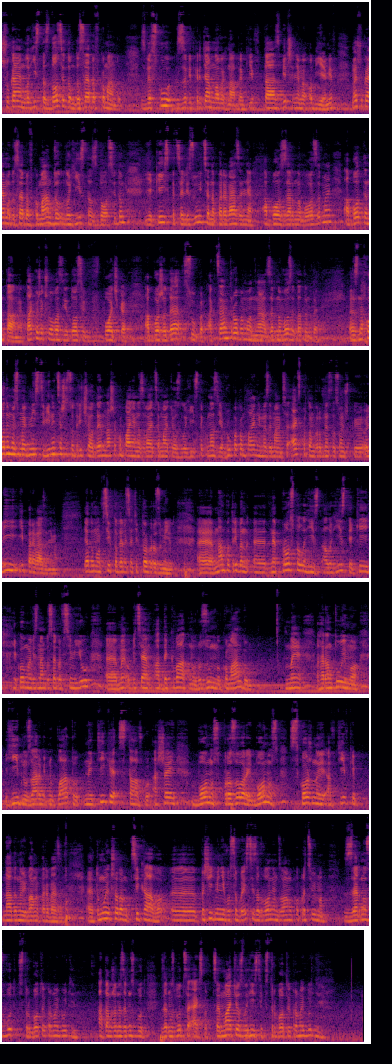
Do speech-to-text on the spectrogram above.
Шукаємо логіста з досвідом до себе в команду. В зв'язку з відкриттям нових напрямків та збільшеннями об'ємів. Ми шукаємо до себе в команду логіста з досвідом, який спеціалізується на перевезеннях або зерновозами, або тентами. Також, якщо у вас є досвід в почках або ЖД, супер. Акцент робимо на зерновози та тенти. Е, Знаходимось ми в місті Вінниця, 600 1. Наша компанія називається Матіос Логістик. У нас є група компаній. Ми займаємося експортом, виробництвом сонячної олії і перевезеннями. Я думаю, всі, хто дивиться TikTok, розуміють. Е, Нам потрібен е, не просто логіст, а логіст, який, якого ми візьмемо до себе в сім'ю. Ми обіцяємо адекватну, розумну команду. Ми гарантуємо гідну заробітну плату, не тільки ставку, а ще й бонус, прозорий бонус з кожної автівки, наданої вами перевезення. Е, Тому, якщо вам цікаво, е, пишіть мені в особисті, задоволенням з вами попрацюємо. Зернозбут з турботою про майбутнє. А там вже не зернозбут. Зернозбут це експорт. Це Матіос Логістик з турботою про майбутнє.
